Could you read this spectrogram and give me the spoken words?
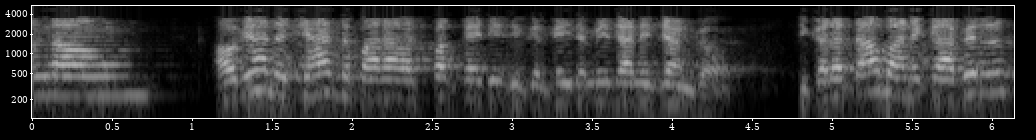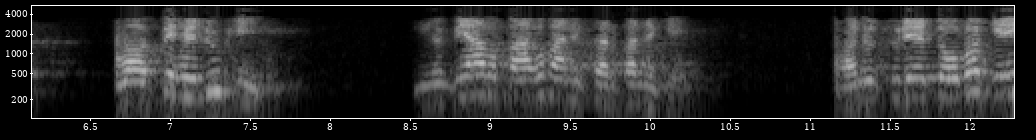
الله او بیا د جهاد لپاره اسپک قیدی ذکر کوي د میدان جنگ چې کله تا باندې کافر په هلو کې نو بیا په هغه باندې صرفه نه کې هنو سورې توبه کې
